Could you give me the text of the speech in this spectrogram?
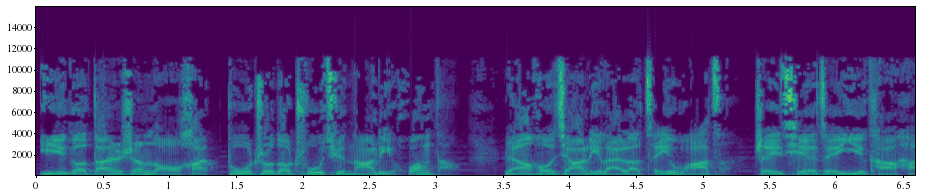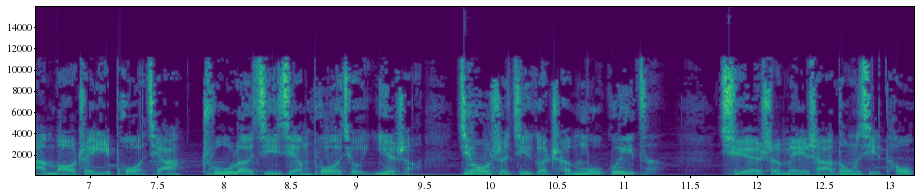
一个单身老汉不知道出去哪里晃荡，然后家里来了贼娃子。这窃贼一看韩宝这一破家，除了几件破旧衣裳，就是几个陈木柜子。确实没啥东西偷，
